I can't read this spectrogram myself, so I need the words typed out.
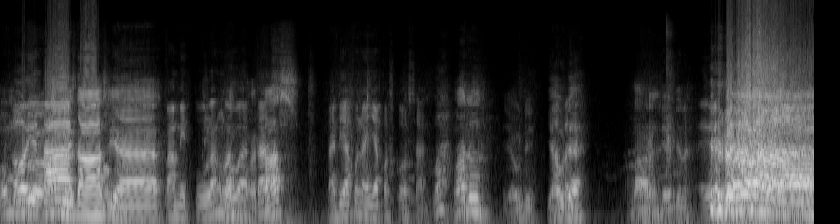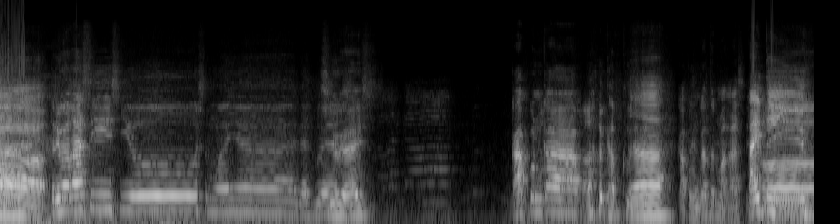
Oh, Oh, iya, tas. Tas ya. Pamit pulang bawa tas. tas. Tadi aku nanya kos-kosan. Wah. Waduh. Ya udah. Ya Apa udah. Kelar. Aja lah. Terima kasih, see you semuanya. God bless. See you guys. Kapkun kap. Oh, kapkun. ya. Kapkun kap terima kasih. Taiti. Oh.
